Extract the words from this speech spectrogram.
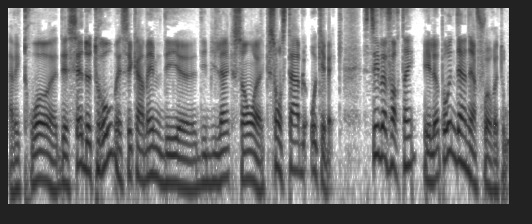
avec trois euh, décès de trop, mais c'est quand même des, euh, des bilans qui sont, euh, qui sont stables au Québec. Steve Fortin est là pour une dernière fois retour.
